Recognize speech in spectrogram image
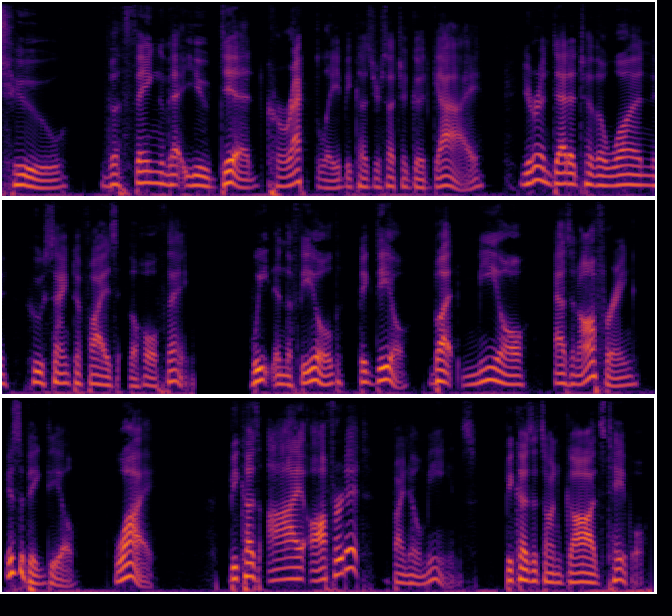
to the thing that you did correctly because you're such a good guy. You're indebted to the one who sanctifies the whole thing. Wheat in the field, big deal. But meal as an offering is a big deal. Why? Because I offered it? By no means. Because it's on God's table.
